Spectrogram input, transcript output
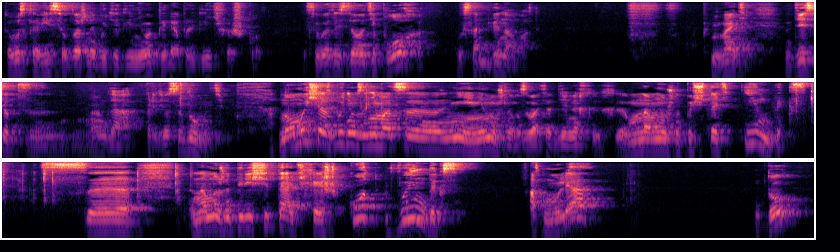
то вы, скорее всего, должны будете для него переопределить хэш-код. Если вы это сделаете плохо, вы сами виноваты. Понимаете? Здесь вот, э, да, придется думать. Но мы сейчас будем заниматься, не, не нужно вызывать отдельных, нам нужно посчитать индекс. С, э, нам нужно пересчитать хэш-код в индекс от нуля до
